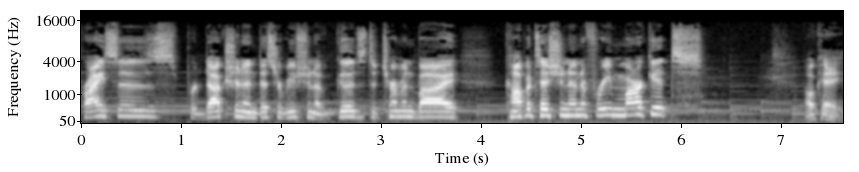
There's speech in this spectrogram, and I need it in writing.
prices, production and distribution of goods determined by competition in a free market. Okay,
